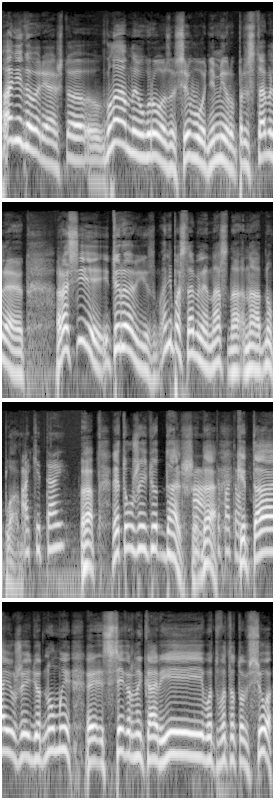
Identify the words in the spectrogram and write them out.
Они говорят, что главную угрозу сегодня миру представляют Россия и терроризм. Они поставили нас на, на одну плану. А Китай? А, это уже идет дальше, а, да. Китай уже идет. Ну, мы э, с Северной Кореи, вот, вот это все,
